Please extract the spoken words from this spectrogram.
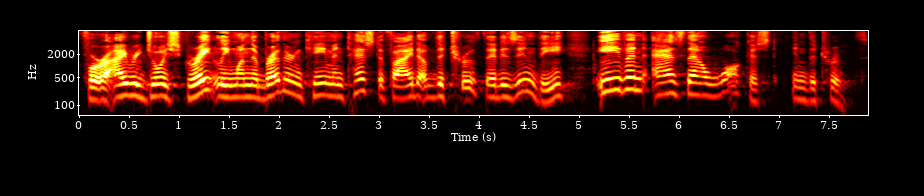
For I rejoiced greatly when the brethren came and testified of the truth that is in thee, even as thou walkest in the truth.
